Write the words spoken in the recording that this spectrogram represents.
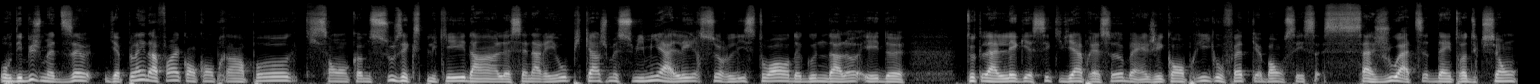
au début, je me disais, il y a plein d'affaires qu'on comprend pas, qui sont comme sous-expliquées dans le scénario. Puis quand je me suis mis à lire sur l'histoire de Gundala et de toute la legacy qui vient après ça, ben j'ai compris qu'au fait que bon, c'est ça joue à titre d'introduction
